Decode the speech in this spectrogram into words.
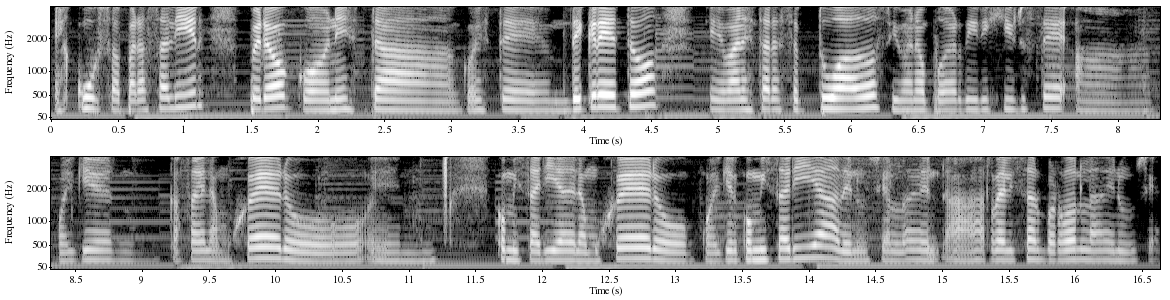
excusa para salir, pero con, esta, con este decreto eh, van a estar exceptuados y van a poder dirigirse a cualquier casa de la mujer o en comisaría de la mujer o cualquier comisaría a denunciar a realizar perdón, la denuncia.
